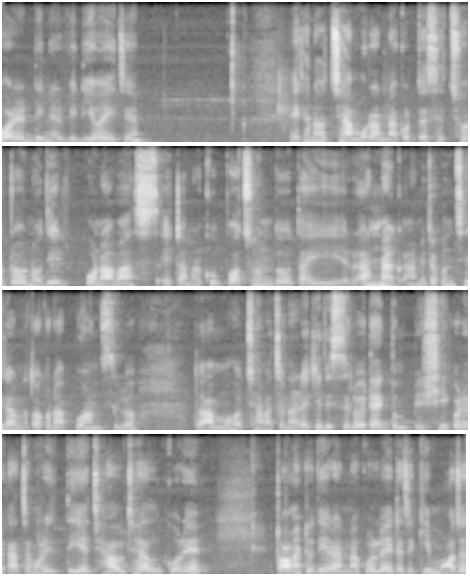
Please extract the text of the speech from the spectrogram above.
পরের দিনের ভিডিও এই যে। এখানে হচ্ছে আম্মু রান্না করতেছে। ছোট নদীর পোনা মাছ, এটা আমার খুব পছন্দ, তাই রান্না আমি যখন ছিলাম না তখন আব্বু আনছিল। তো আম্মু হচ্ছে আমার জন্য রেখে দিছিল, এটা একদম বেশি করে কাঁচামরিচ দিয়ে ঝাল ঝাল করে টমেটো দিয়ে রান্না করলে এটা যে কি মজা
